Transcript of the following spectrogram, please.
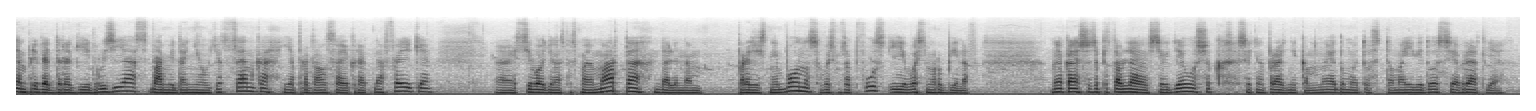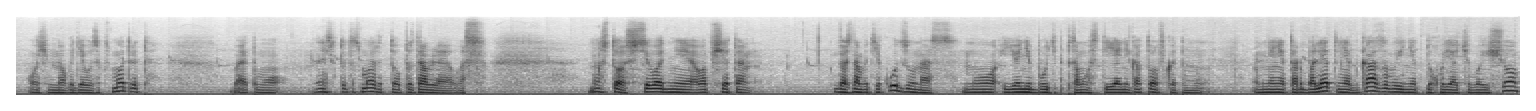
Всем привет, дорогие друзья, с вами Данил Яценко, я продолжаю играть на фейке. Э, сегодня у нас 8 марта, дали нам праздничный бонус, 800 фуз и 8 рубинов. Ну, я, конечно же, поздравляю всех девушек с этим праздником, но я думаю, то, что мои видосы вряд ли очень много девушек смотрят, поэтому, если кто-то смотрит, то поздравляю вас. Ну что ж, сегодня, вообще-то, должна быть якудза у нас, но ее не будет, потому что я не готов к этому у меня нет арбалета, нет газовой, нет дохуя чего еще.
